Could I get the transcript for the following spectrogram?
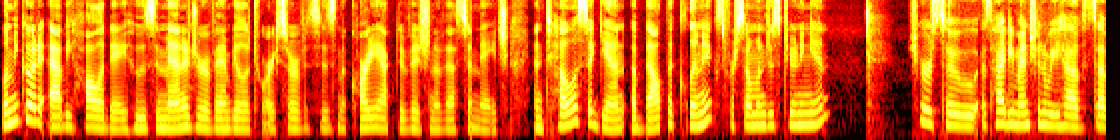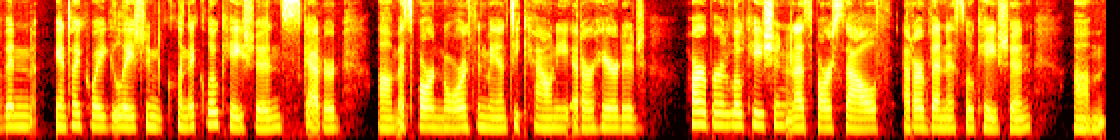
Let me go to Abby Holiday, who's the manager of ambulatory services in the cardiac division of SMH, and tell us again about the clinics for someone just tuning in. Sure. So, as Heidi mentioned, we have seven anticoagulation clinic locations scattered um, as far north in Manatee County at our Heritage Harbor location and as far south at our Venice location. Um,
